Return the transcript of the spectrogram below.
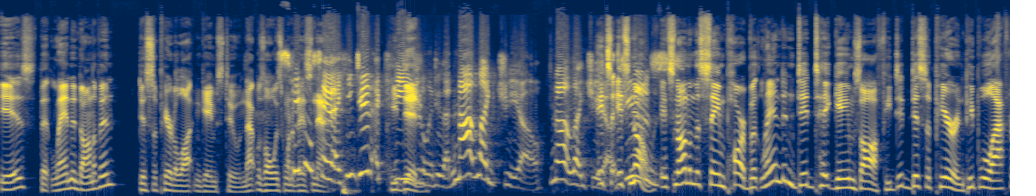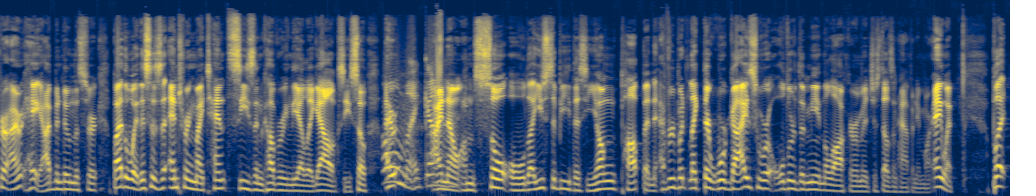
is that Landon Donovan disappeared a lot in games too, and that was always one People of his say that he did He did. occasionally do that. Not like Geo. Not like Geo. It's it's no, it's not on the same par. But Landon did take games off. He did disappear, and people will after. I, hey, I've been doing this for. By the way, this is entering my tenth season covering the LA Galaxy. So I, Oh my God. I know I'm so old. I used to be this young pup, and everybody like there were guys who were older than me in the locker room. It just doesn't happen anymore. Anyway, but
